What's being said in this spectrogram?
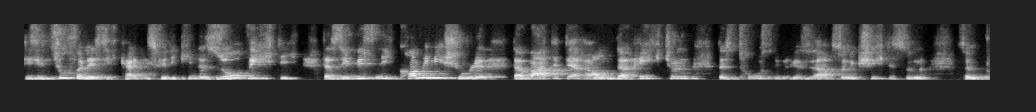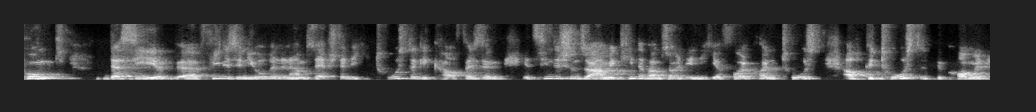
Diese Zuverlässigkeit ist für die Kinder so wichtig, dass sie wissen, ich komme in die Schule, da wartet der Raum, da riecht schon das Toast. Übrigens auch so eine Geschichte, so ein, so ein Punkt, dass sie, äh, viele Seniorinnen haben selbstständig Toaster gekauft, weil sie sagen, jetzt sind es schon so arme Kinder, warum sollen die nicht ihr Vollkorn-Toast auch getoastet bekommen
